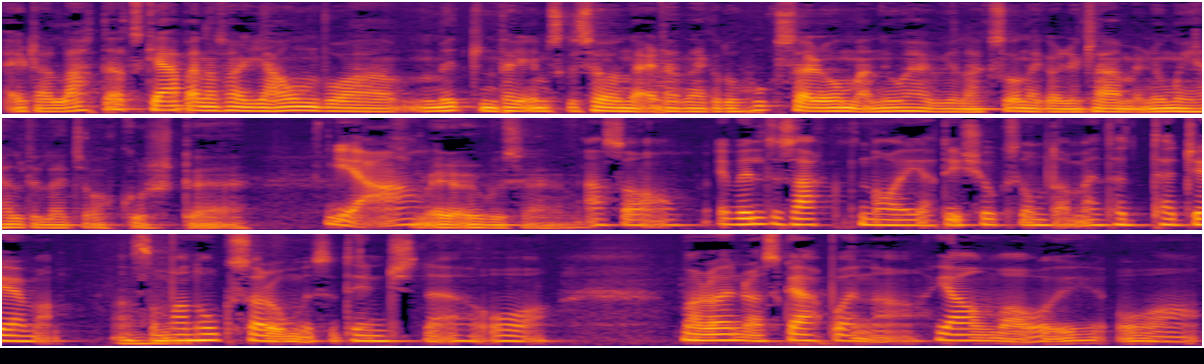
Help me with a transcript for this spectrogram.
er det lagt at skapa en sånn jaun hvor middelen til imske søvn, er det noe du hukser om, at nå har vi lagt sånne reklamer, nå må jeg helt legge akkurat det, Ja. Som är översa. Alltså, jag vill inte sagt nej att det är tjockt om det, men det, det gör man. Alltså, man huxar om sig tänkerna och man røyner att skapa en jalva och, och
